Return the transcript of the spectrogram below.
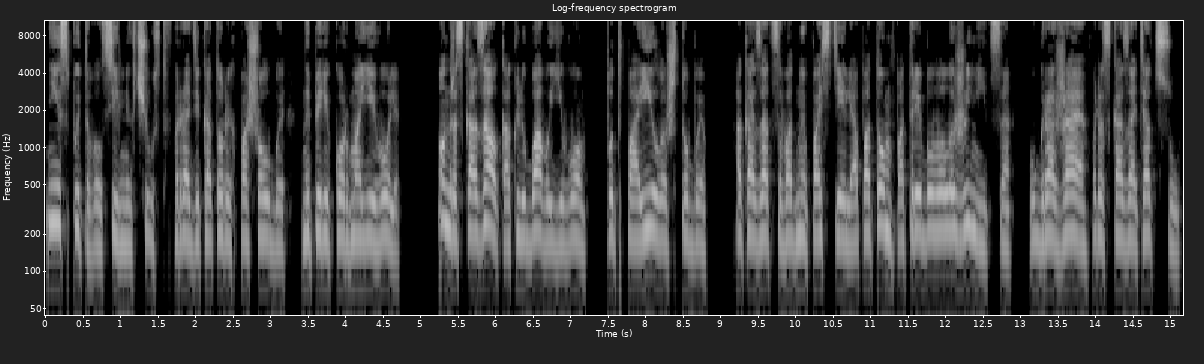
не испытывал сильных чувств, ради которых пошел бы наперекор моей воле. Он рассказал, как Любава его подпоила, чтобы оказаться в одной постели, а потом потребовала жениться, угрожая рассказать отцу.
